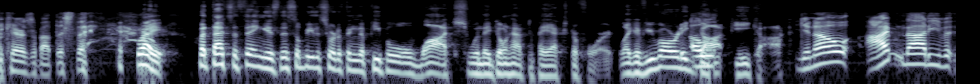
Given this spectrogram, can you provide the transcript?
Sure. cares about this thing. Right. But that's the thing is this will be the sort of thing that people will watch when they don't have to pay extra for it. Like if you've already Oh. got Peacock. You know, I'm not even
